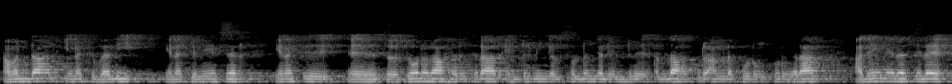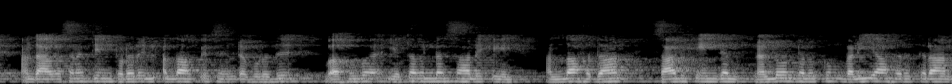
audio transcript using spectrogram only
அவன்தான் எனக்கு வலி எனக்கு நேசர் எனக்கு தோ- தோழராக இருக்கிறார் என்று நீங்கள் சொல்லுங்கள் என்று அல்லாஹ் குர்ஆனில் கூறும் கூறுகிறான். அதே நேரத்தில் அந்த வசனத்தின் தொடரில் அல்லாஹ் பேசுகின்ற பொழுது வஹுவ எத்தவல்ல சாலிகின் அல்லாஹ் தான் சாலிஹீன்கள் நல்லோர்களுக்கும் வழியாக இருக்கிறான்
